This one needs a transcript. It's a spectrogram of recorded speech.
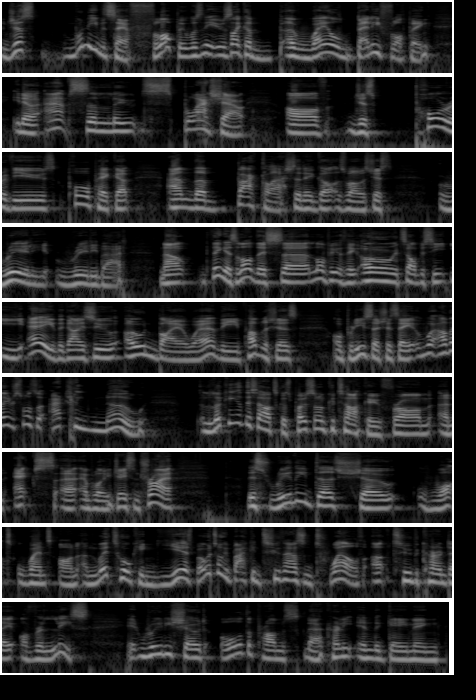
just wouldn't even say a flop. It wasn't. It was like a, a whale belly flopping. You know, absolute splash out of just poor reviews, poor pickup, and the backlash that it got as well was just really, really bad. Now, the thing is, a lot of this, uh, a lot of people think, oh, it's obviously EA, the guys who own BioWare, the publishers, or producers, I should say. Well, are they responsible? Actually, no. Looking at this article, it's posted on Kotaku from an ex uh, employee, Jason Schreier, this really does show what went on. And we're talking years, but we're talking back in 2012 up to the current day of release. It really showed all the problems that are currently in the gaming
